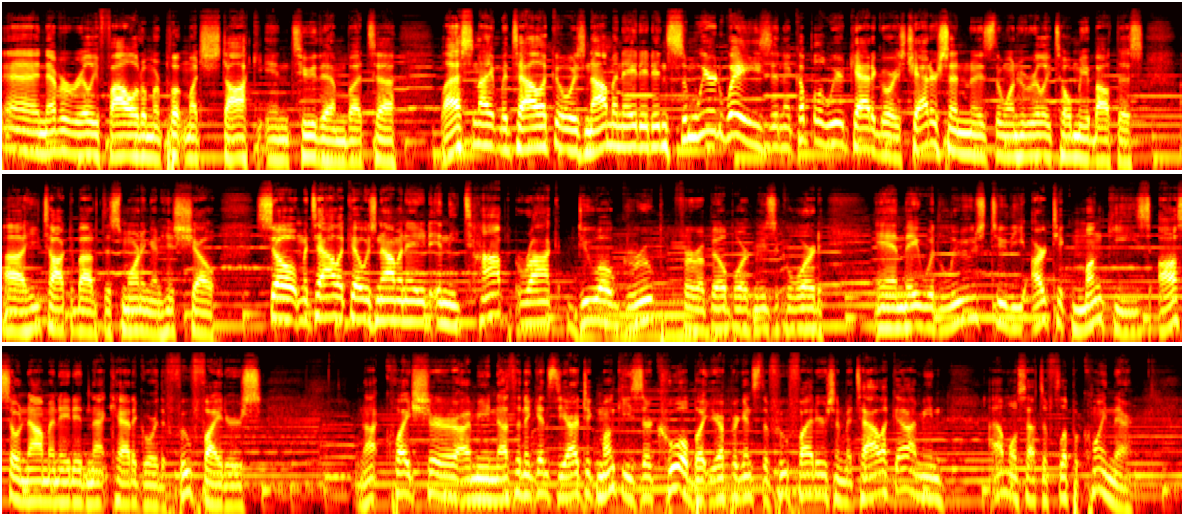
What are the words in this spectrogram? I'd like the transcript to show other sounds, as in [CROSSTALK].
Eh, never really followed them or put much stock into them, but uh, last night Metallica was nominated in some weird ways in a couple of weird categories. Chatterson is the one who really told me about this. Uh, he talked about it this morning on his show. So, Metallica was nominated in the Top Rock Duo Group for a Billboard Music Award, and they would lose to the Arctic Monkeys, also nominated in that category, the Foo Fighters. Not quite sure. I mean, nothing against the Arctic Monkeys. They're cool, but you're up against the Foo Fighters and Metallica. I mean, I almost have to flip a coin there.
